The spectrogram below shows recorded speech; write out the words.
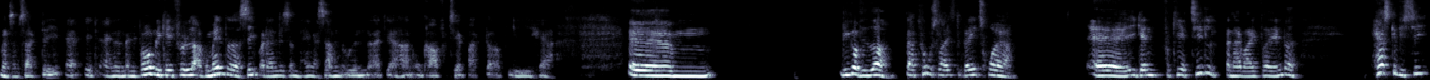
Men som sagt, det er et andet. Men forhåbentlig kan I følge argumentet og se, hvordan det sådan hænger sammen, uden at jeg har nogle grafer til at bakke det op lige her. Øhm, vi går videre. Der er to slides tilbage, tror jeg. Øh, igen, forkert titel. Den har jeg bare ikke fået ændret. Her skal vi se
